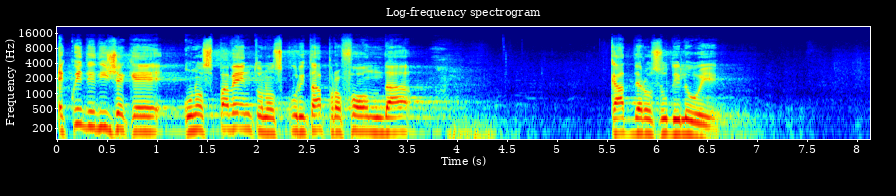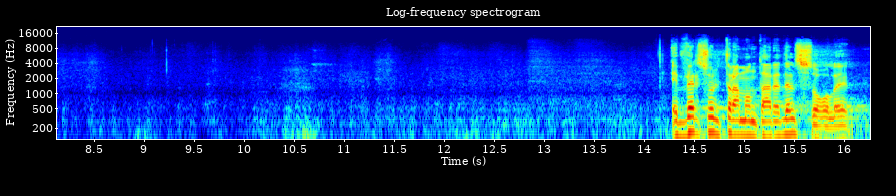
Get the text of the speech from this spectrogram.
E quindi dice che uno spavento, un'oscurità profonda caddero su di lui. E verso il tramontare del sole,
